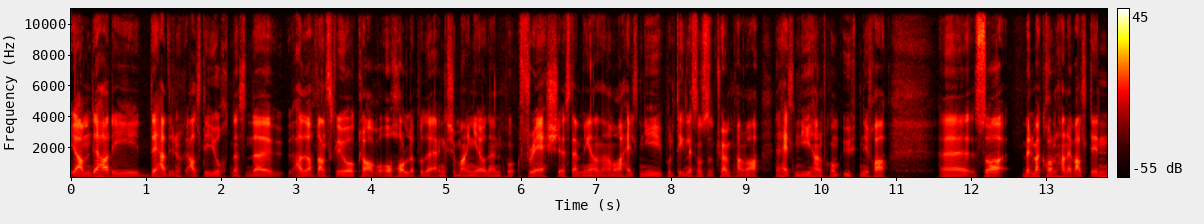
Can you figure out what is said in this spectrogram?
Ja, men det, har de, det hadde de nok alltid gjort, nesten. Det hadde vært vanskelig å klare å holde på det engasjementet og den freshe stemningen. Han var helt ny i politikken. Litt sånn som Trump. Han var en helt ny, han kom utenifra. Uh, så, men Macron han er valgt inn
